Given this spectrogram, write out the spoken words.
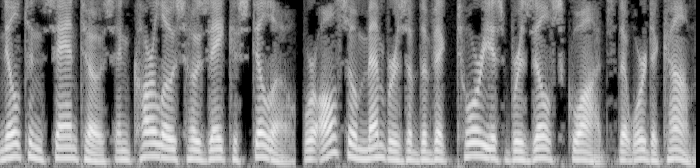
Nilton Santos and Carlos José Castilho, were also members of the victorious Brazil squads that were to come.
